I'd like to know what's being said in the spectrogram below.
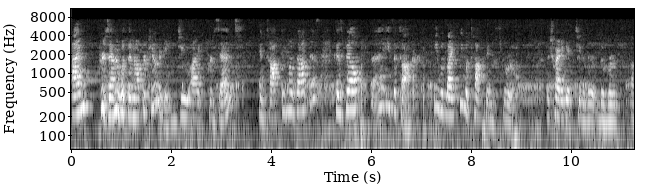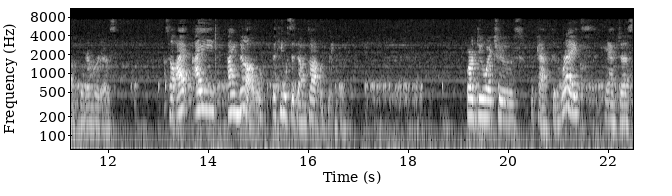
I'm presented with an opportunity. Do I present and talk to him about this? Because Bill, uh, he's a talker. He would like he would talk things through to try to get to the, the root of whatever it is. So I I I know that he will sit down and talk with me. Or do I choose the path to the right and just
